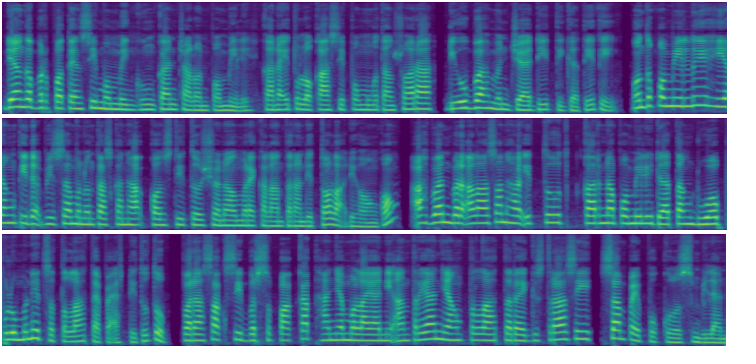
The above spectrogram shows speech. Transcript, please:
dianggap berpotensi membingungkan calon pemilih karena itu lokasi pemungutan suara diubah menjadi tiga titik. Untuk pemilih yang tidak bisa menuntaskan hak konstitusional mereka lantaran ditolak di Hong Kong, Ahban beralasan hal itu karena pemilih datang 20 menit setelah TPS ditutup. Para saksi bersepakat hanya melayani antrean yang telah terregistrasi sampai pukul 19.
